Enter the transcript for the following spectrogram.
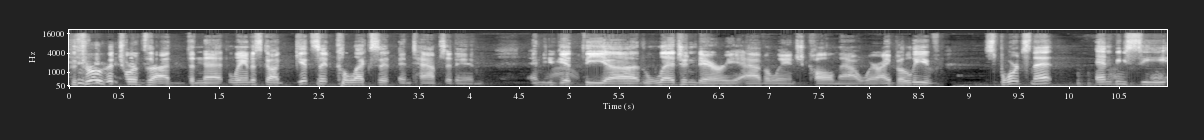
who throws it towards the, the net. Landeskog gets it, collects it, and taps it in. And you Wow. get the uh, legendary Avalanche call now, where I believe Sportsnet, NBC,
